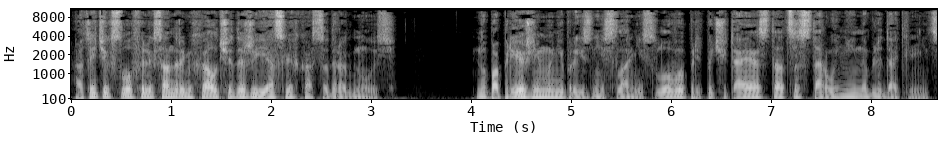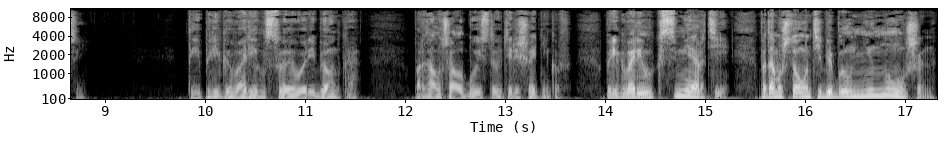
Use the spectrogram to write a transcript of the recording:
От этих слов Александра Михайловича даже я слегка содрогнулась, но по-прежнему не произнесла ни слова, предпочитая остаться сторонней наблюдательницей. — Ты приговорил своего ребенка, — продолжал буйствовать Решетников, — приговорил к смерти, потому что он тебе был не нужен,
